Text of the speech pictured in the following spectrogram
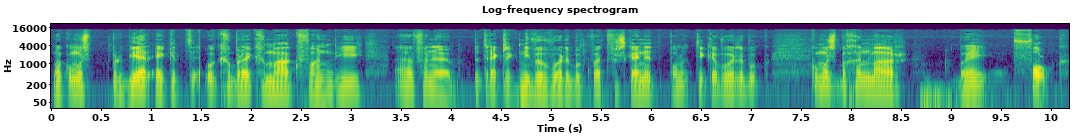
Maar kom ons probeer ek het ook gebruik gemaak van die uh van 'n betreklik nuwe woordeboek wat verskyn het, politieke woordeboek. Kom ons begin maar by volk.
